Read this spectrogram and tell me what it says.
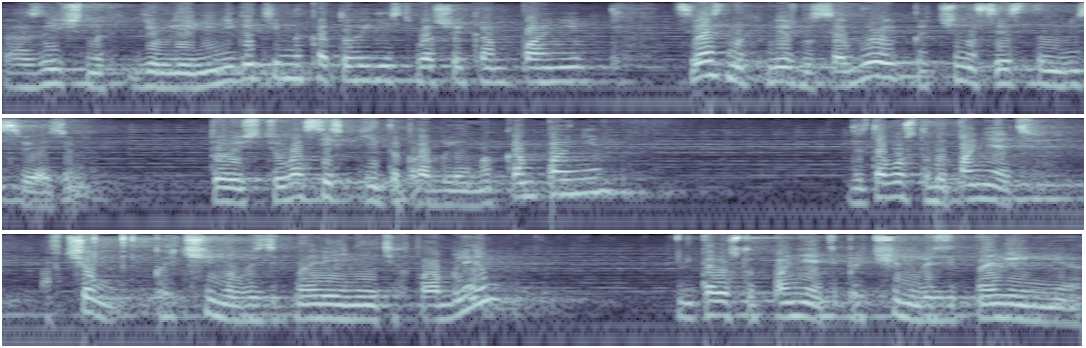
различных явлений негативных, которые есть в вашей компании, связанных между собой причинно-следственными связями. То есть у вас есть какие-то проблемы в компании, для того, чтобы понять, а в чем причина возникновения этих проблем, Для того, чтобы понять причину возникновения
